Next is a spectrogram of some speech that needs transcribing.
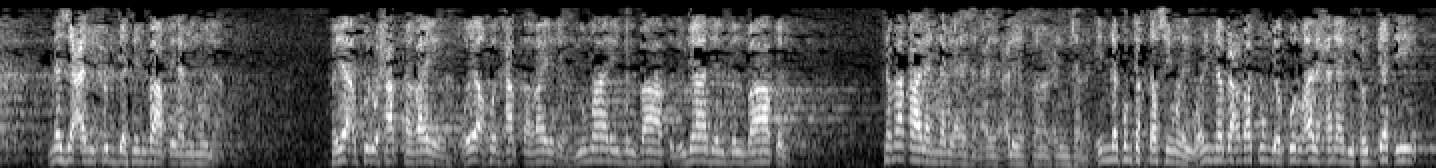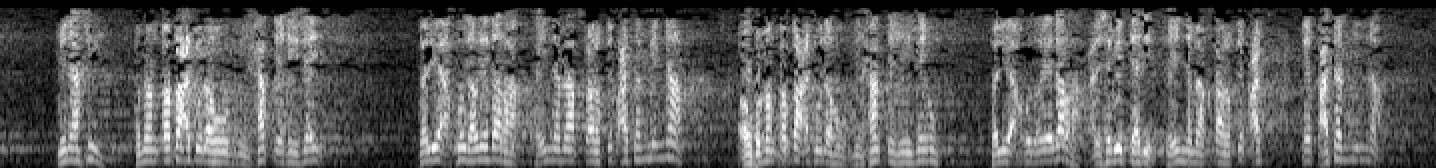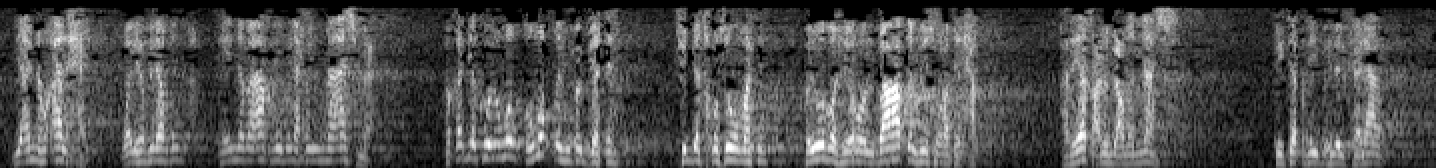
نزع بحجة باطلة من هنا. فيأكل حق غيره ويأخذ حق غيره يماري بالباطل يجادل بالباطل. كما قال النبي عليه الصلاة والسلام إنكم تختصمون لي وإن بعضكم يكون ألحن بحجته من أخيه فمن قطعت له من حق أخيه شيء فليأخذه وليذرها فإنما أقطع قطعة من نار أو فمن قطعت له من حق أخيه شيء فليأخذه وليذرها على سبيل التهديد فإنما أقطع له قطعة قطعة من نار لأنه ألحن وله في لفظ فإنما أقضي بنحو ما أسمع. فقد يكون مبطل في حجته شدة خصومته فيظهر الباطل في صورة الحق. هذا يقع من بعض الناس في تقليبه للكلام.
